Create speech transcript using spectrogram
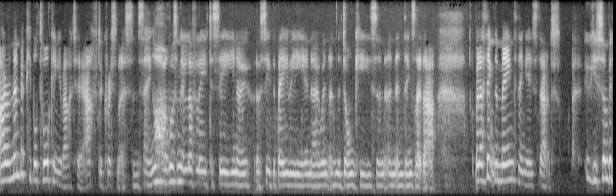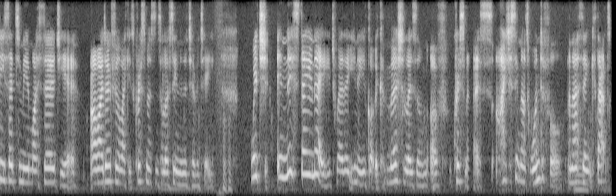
I remember people talking about it after Christmas and saying, "Oh, wasn't it lovely to see, you know, uh, see the baby, you know, and, and the donkeys and, and, and things like that." But I think the main thing is that somebody said to me in my third year, "Oh, I don't feel like it's Christmas until I've seen the nativity." which in this day and age where you know you've got the commercialism of christmas i just think that's wonderful. And i mm. think that's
